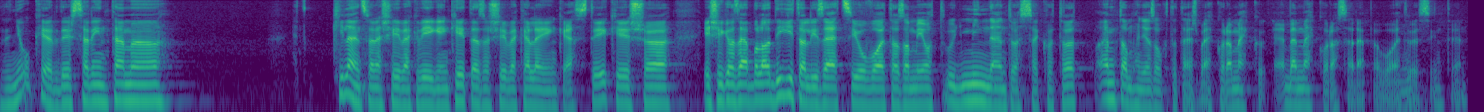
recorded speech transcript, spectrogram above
Ez jó kérdés. Szerintem 90-es évek végén, 2000-es évek elején kezdték, és, és igazából a digitalizáció volt az, ami ott úgy mindent összekötött. Nem tudom, hogy az oktatásban ekkora, ebben mekkora szerepe volt mm. őszintén.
